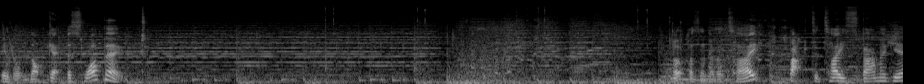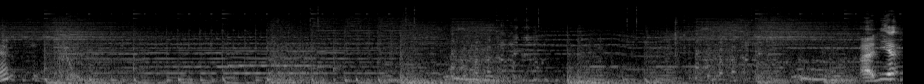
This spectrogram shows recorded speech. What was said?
it will not get the swap out. Oh, that's another tie. Back to tie spam again. And yet,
